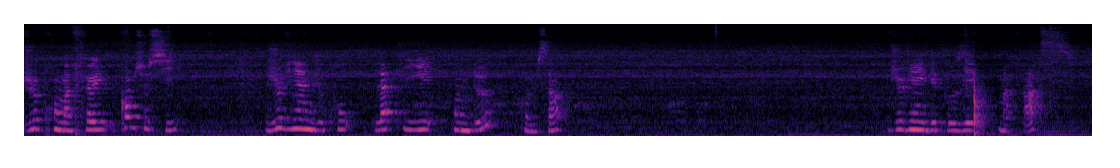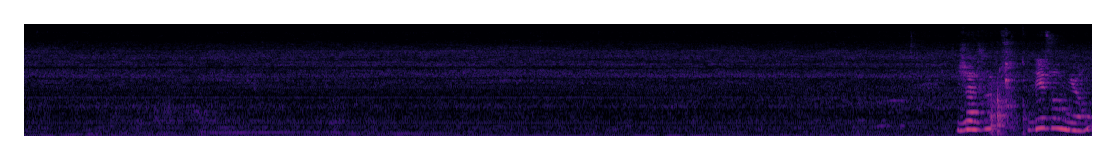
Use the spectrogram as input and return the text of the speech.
Je prends ma feuille comme ceci. Je viens du coup la plier en deux, comme ça. Je viens y déposer ma farce. J'ajoute les oignons.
